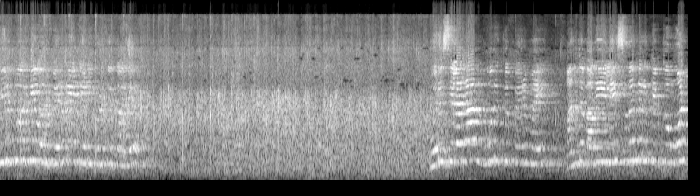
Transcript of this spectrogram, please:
திருப்பூருக்கே ஒரு பெருமையை தேடி வந்திருக்காரு ஒரு சிலரால் ஊருக்கு பெருமை அந்த வகையிலே சுதந்திரத்திற்கு முன்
